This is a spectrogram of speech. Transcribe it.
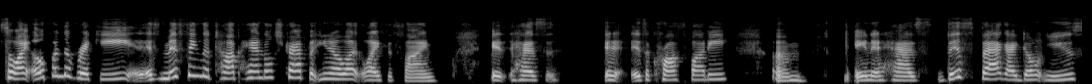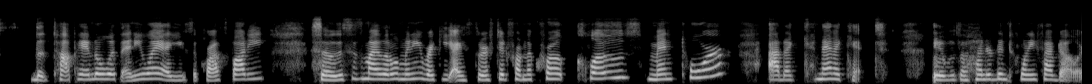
so I opened the Ricky. It's missing the top handle strap, but you know what? Life is fine. It has it, it's a crossbody. Um, and it has this bag I don't use the top handle with anyway. I use the crossbody. So this is my little mini Ricky. I thrifted from the Cro- Clothes Mentor out of Connecticut. It was $125.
